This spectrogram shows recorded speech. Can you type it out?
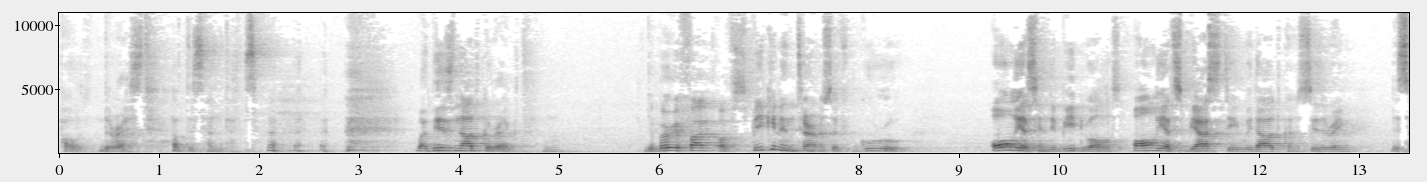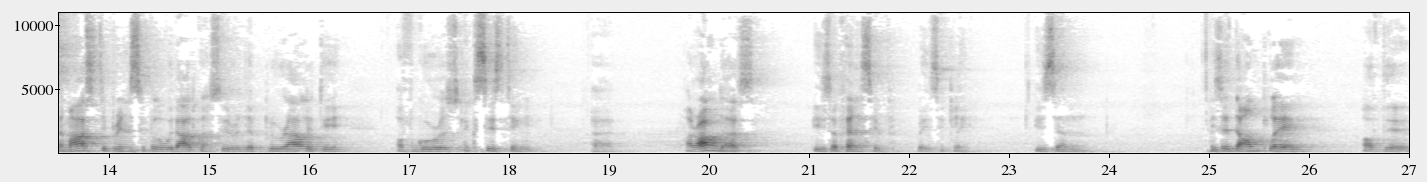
about the rest of the sentence. but this is not correct. Hmm? The very fact of speaking in terms of guru only as individuals, only as vyasti, without considering the samasti principle, without considering the plurality of gurus existing uh, around us, is offensive, basically. Is an is a downplaying of the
